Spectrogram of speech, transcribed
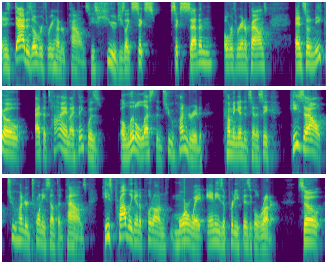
And his dad is over 300 pounds. He's huge. He's like six six seven, over 300 pounds. And so Nico at the time, I think, was a little less than 200 coming into Tennessee. He's out 220 something pounds. He's probably going to put on more weight, and he's a pretty physical runner. So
